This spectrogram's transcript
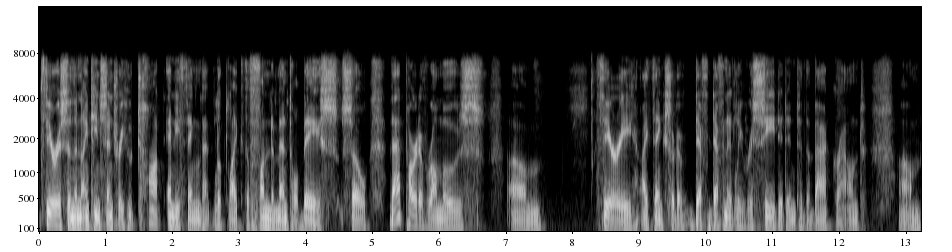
theorists in the 19th century who taught anything that looked like the fundamental bass. So that part of Rameau's um, theory, I think, sort of def- definitely receded into the background. Um,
